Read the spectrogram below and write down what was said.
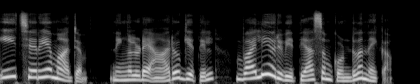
ഈ ചെറിയ മാറ്റം നിങ്ങളുടെ ആരോഗ്യത്തിൽ വലിയൊരു വ്യത്യാസം കൊണ്ടുവന്നേക്കാം.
